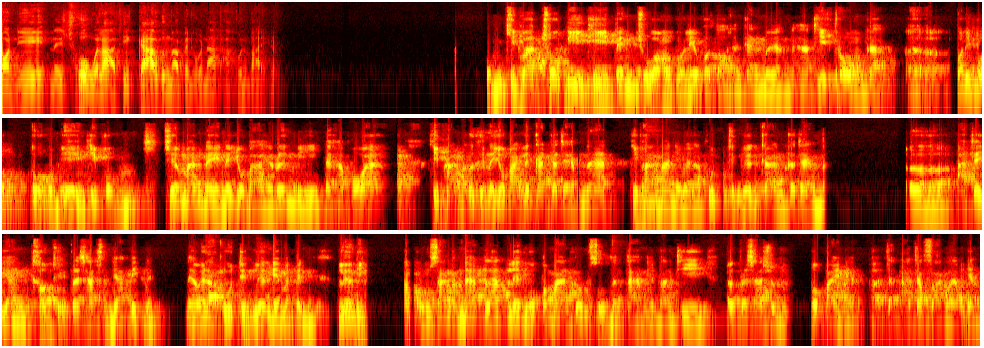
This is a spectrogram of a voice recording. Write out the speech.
ตอนนี้ในช่วงเวลาที่ก้าวขึ้นมาเป็นหัวหน้าพรรคคนใหม่ครับ ผมคิดว่าโชคดีที่เป็นช่วงหัวเลี้ยวหัวต่อทางการเมืองนะฮะที่ตรงกับบริบทตัวผมเองที่ผมเชื่อมั่นในนโยบายเรื่องนี้นะครับ เพราะว่าที่ผ่านมาก็คือนโยบายเรื่องการกระจายอำนาจที่ผ่านมาในเวลาพูดถึงเรื่องการกระจายอำนาจเอ่ออาจจะยังเข้าถึงประชาชนยากนิดหนึ่งนะเวลาพูดถึงเรื่องนี้มันเป็นเรื่องที่ กับโครงสร้างอำนาจรัฐเรื่องงบประมาณรวมสูงต่างๆเนี่ยบางทีประชาชนทั่วไปเนี่ยอาจจะฟังแล้วยัง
